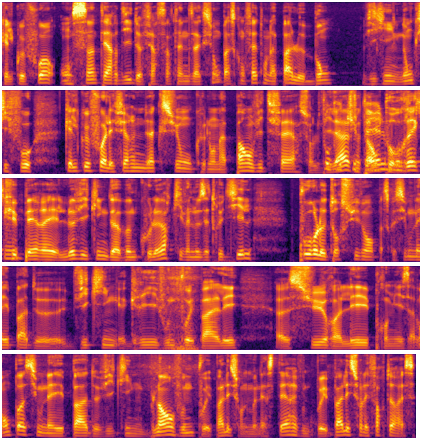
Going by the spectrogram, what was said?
quelquefois, on s'interdit de faire certaines actions parce qu'en fait, on n'a pas le bon viking. Donc il faut quelquefois aller faire une action que l'on n'a pas envie de faire sur le village, notamment pour récupérer le viking de la bonne couleur qui va nous être utile pour le tour suivant. Parce que si vous n'avez pas de viking gris, vous ne pouvez pas aller euh, sur les premiers avant-postes. Si vous n'avez pas de viking blanc, vous ne pouvez pas aller sur le monastère et vous ne pouvez pas aller sur les forteresses.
